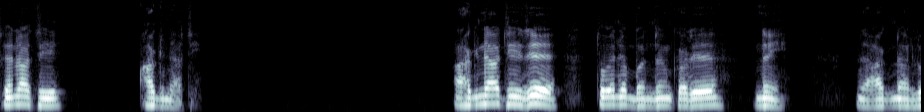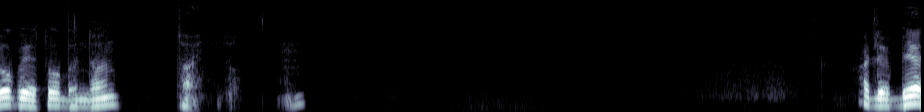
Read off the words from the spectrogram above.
શેનાથી? આજ્ઞાથી. આજ્ઞાથી રે તો એને બંધન કરે નહીં. ને આજ્ઞા લોપે તો બંધન થાય. જો. એટલે બે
